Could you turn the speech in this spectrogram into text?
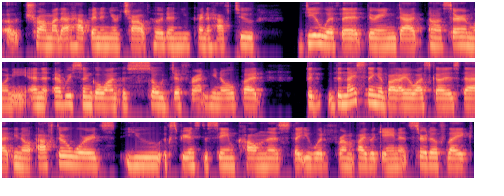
uh, trauma that happened in your childhood and you kind of have to deal with it during that uh, ceremony. And every single one is so different you know but the the nice thing about ayahuasca is that you know afterwards you experience the same calmness that you would from ibogaine it sort of like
